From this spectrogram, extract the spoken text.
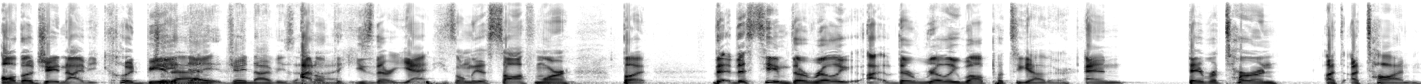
Although Jaden Ivey could be Jay, that. Jay Ivey's that I don't guy. think he's there yet. He's only a sophomore, but th- this team they're really uh, they're really well put together, and they return a, a ton.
